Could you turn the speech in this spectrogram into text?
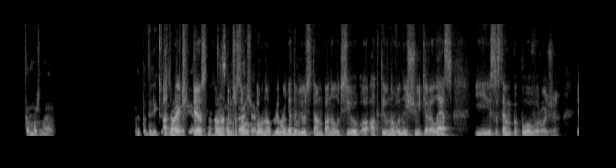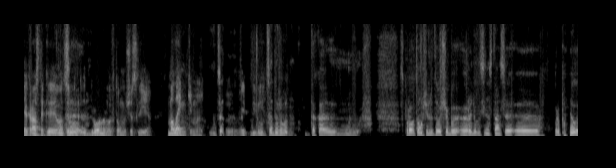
Там можна неподалік. А до речі, стосовно тимчасово окупованого Криму, я дивлюсь, там пане Олексію активно винищують РЛС і системи ППО ворожі, якраз таки Ну, оцими це- дронами, в тому числі маленькими. Ну, це е, FPV. Це дуже така е, справа в тому, що для того, щоб е, радіолокаційна станція е, припинила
